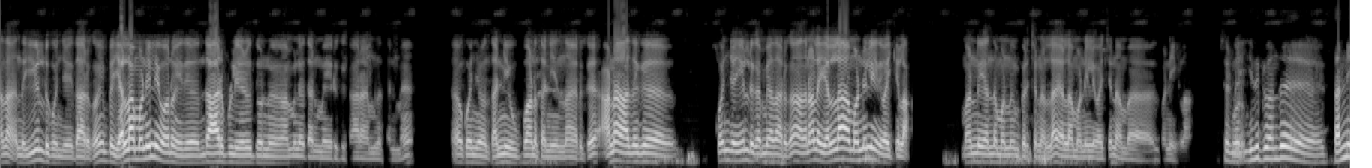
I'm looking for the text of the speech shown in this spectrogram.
அதான் இந்த ஈல்டு கொஞ்சம் இதா இருக்கும். இப்போ எல்லா மண்ணிலையும் வரும். இது வந்து ஆறு புள்ளி எழுபத்தொன்னு அமிலத்தன்மை இருக்கு கார அமிலத்தன்மை. கொஞ்சம் தண்ணி உப்பான தண்ணி தான் இருக்கு. ஆனா அதுக்கு கொஞ்சம் ஈல்டு கம்மியா தான் இருக்கும். அதனால எல்லா மண்ணிலையும் இது வைக்கலாம். மண் எந்த மண்ணும் பிரச்சனை இல்லை. எல்லா மண்ணிலையும் வச்சு நம்ம இது பண்ணிக்கலாம். சரி இதுக்கு வந்து தண்ணி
